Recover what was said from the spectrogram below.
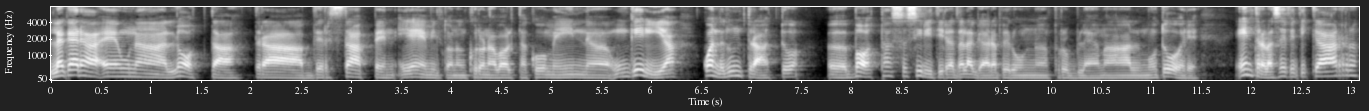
La gara è una lotta tra Verstappen e Hamilton, ancora una volta come in uh, Ungheria, quando ad un tratto uh, Bottas si ritira dalla gara per un problema al motore. Entra la safety car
